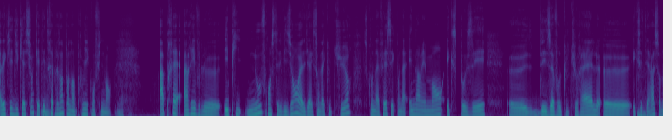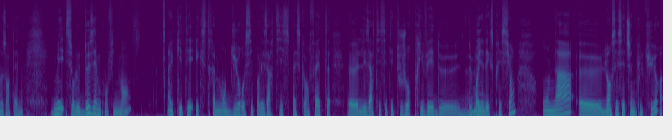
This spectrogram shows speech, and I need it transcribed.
avec l'éducation qui a été mmh. très présente pendant le premier confinement. Après arrive le. Et puis, nous, France Télévisions, à la direction de la culture, ce qu'on a fait, c'est qu'on a énormément exposé des œuvres culturelles, euh, etc., mmh. sur nos antennes. Mais sur le deuxième confinement, euh, qui était extrêmement dur aussi pour les artistes, parce qu'en fait, euh, les artistes étaient toujours privés de, bah moyens d'expression, on a euh, lancé cette chaîne culture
